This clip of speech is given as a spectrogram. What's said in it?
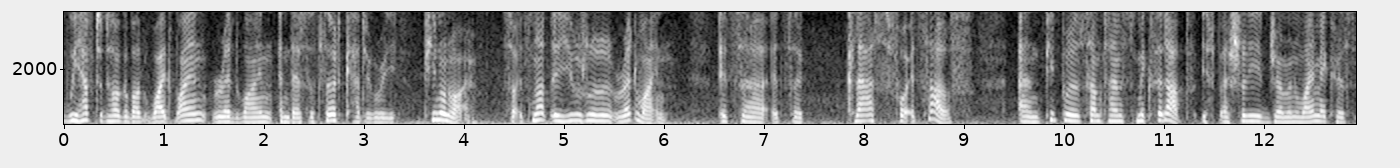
we have to talk about white wine, red wine, and there's a third category, Pinot Noir. So it's not a usual red wine. It's a it's a class for itself and people sometimes mix it up, especially German winemakers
